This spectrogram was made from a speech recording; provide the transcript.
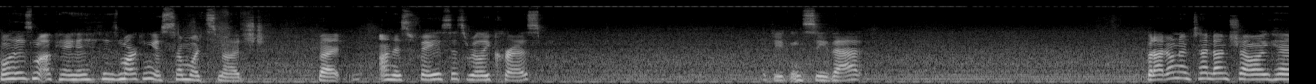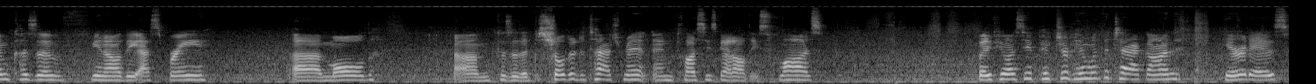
Well, his... Okay, his marking is somewhat smudged. But on his face, it's really crisp. You can see that. But I don't intend on showing him because of, you know, the Esprit uh, mold. Because um, of the shoulder detachment. And plus he's got all these flaws. But if you want to see a picture of him with the tack on, here it is.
